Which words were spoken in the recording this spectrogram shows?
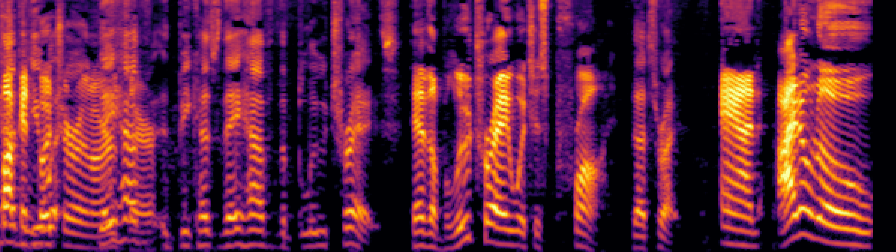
fucking butcher on they have there. because they have the blue trays. They have the blue tray, which is prime. That's right. And I don't know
